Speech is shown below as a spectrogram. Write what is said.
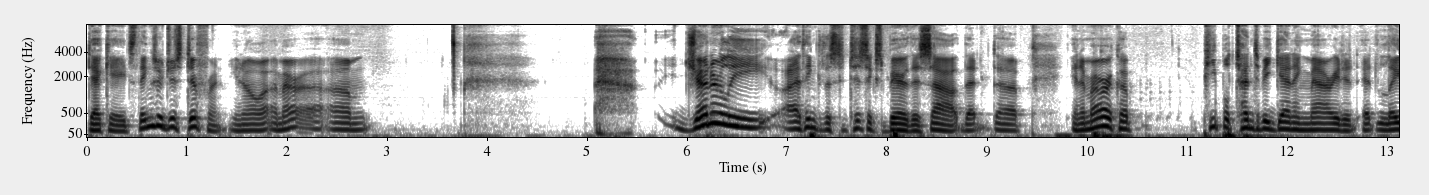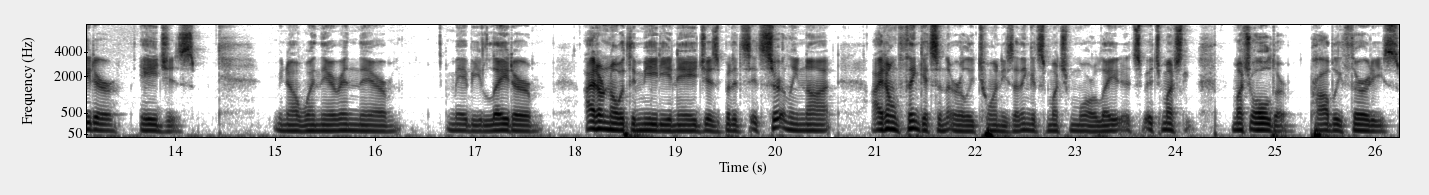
decades, things are just different. You know, America. Um, generally, I think the statistics bear this out that uh, in America, people tend to be getting married at, at later ages. You know, when they're in their maybe later. I don't know what the median age is, but it's it's certainly not. I don't think it's in the early 20s. I think it's much more late. It's it's much much older, probably 30s,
